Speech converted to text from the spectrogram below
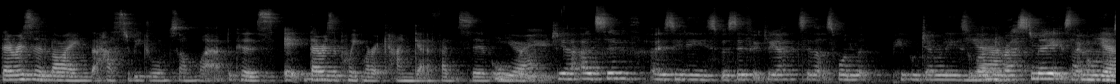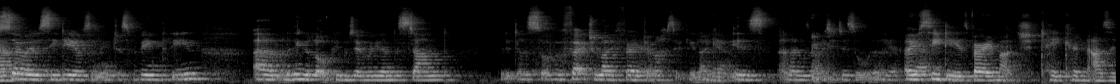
there is a line that has to be drawn somewhere because it there is a point where it can get offensive or Yeah. rude Yeah, I'd say with OCD specifically, I'd say that's one that people generally sort of Yeah. underestimate. It's like, oh, Yeah. you're so OCD or something just for being clean. Um, and I think a lot of people don't really understand that it does sort of affect your life very dramatically, like it Yeah. is an anxiety disorder. Yeah. OCD is very much taken as a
